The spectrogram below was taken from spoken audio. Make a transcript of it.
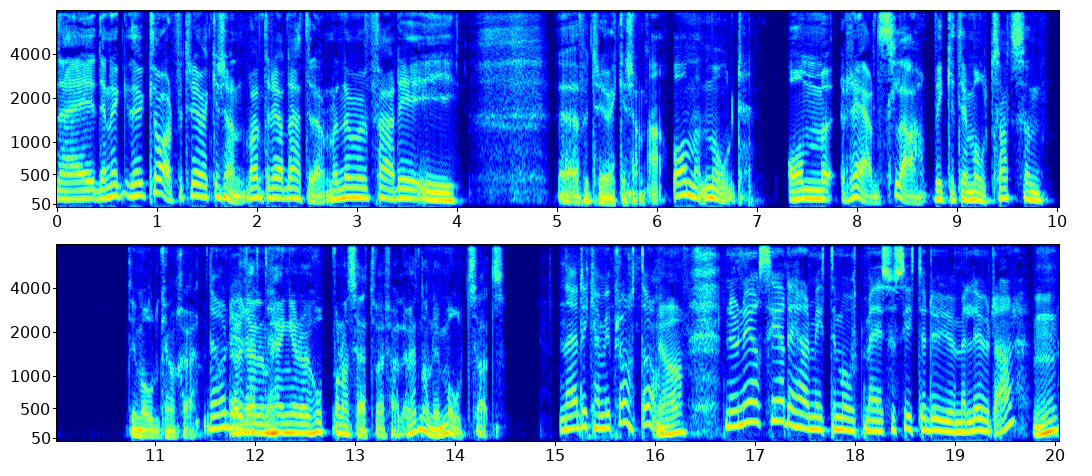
Nej, den är, den är klar för tre veckor sedan. Var inte rädda hette den. Men den var färdig i, eh, för tre veckor sedan. Ja, om mod. Om rädsla, vilket är motsatsen till mod kanske. Det har du Eller rätt de i. hänger ihop på något sätt i varje fall. Jag vet inte om det är motsats. Nej, det kan vi prata om. Ja. Nu när jag ser det här mitt emot mig så sitter du ju med lurar. Mm.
